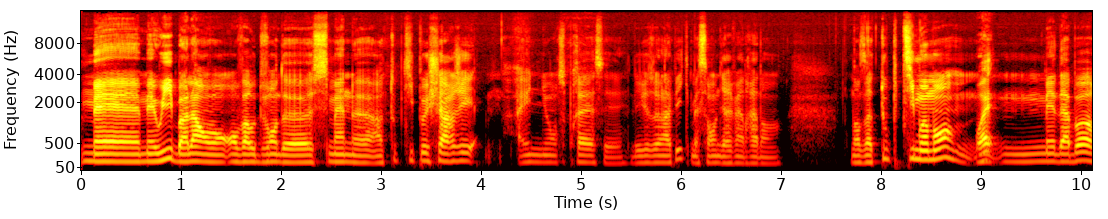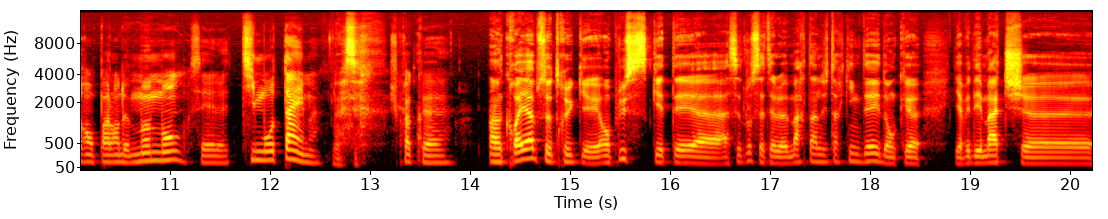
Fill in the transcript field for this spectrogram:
Mais, mais oui, bah là, on, va au-devant de semaines euh, un tout petit peu chargées. À une nuance près, c'est les Jeux Olympiques, mais ça, on y reviendra dans, dans un tout petit moment. Ouais. Mais d'abord, en parlant de moment, c'est le Timo Time. je crois que incroyable ce truc. Et en plus, ce qui était euh, assez drôle, c'était le Martin Luther King Day. Donc, euh, il y avait des matchs euh,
